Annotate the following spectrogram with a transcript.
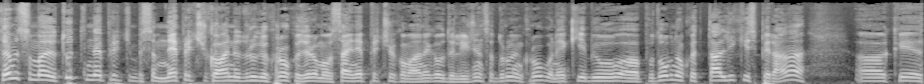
tam so imeli tudi neprič, mislim, nepričakovani drugi krok, oziroma vsaj nepričakovanega udeleženca v drugem krogu, ne, ki je bil uh, podobno kot ta lik iz Pirana. uh, ki je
